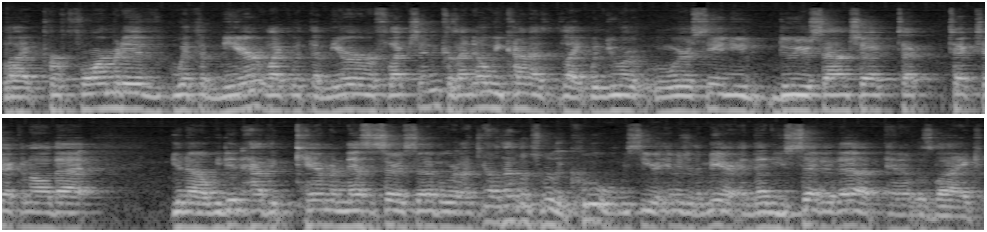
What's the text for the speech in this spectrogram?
like performative with a mirror, like with the mirror reflection? Because I know we kind of like when you were when we were seeing you do your sound check, tech tech check, and all that. You know, we didn't have the camera necessary set up. But we were like, yo, that looks really cool when we see your image in the mirror, and then you set it up, and it was like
